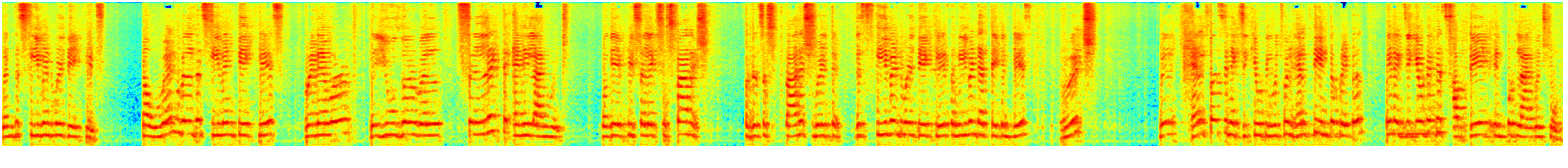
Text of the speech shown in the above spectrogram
when this event will take place. Now, when will this event take place? Whenever the user will select any language. Okay, if we select Spanish, so this is Spanish will this event will take place. An event has taken place, which will help us in executing, which will help the interpreter in executing this update input language code.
